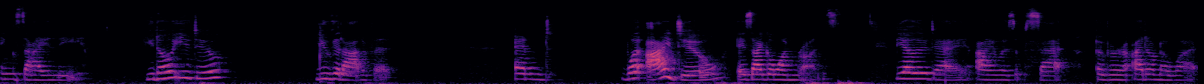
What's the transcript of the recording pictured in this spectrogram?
anxiety, you know what you do? You get out of it. And what I do is I go on runs. The other day, I was upset over I don't know what.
